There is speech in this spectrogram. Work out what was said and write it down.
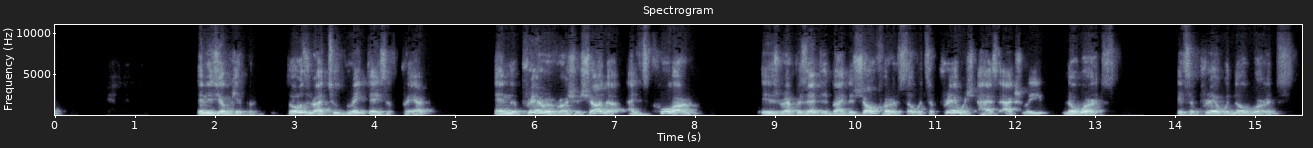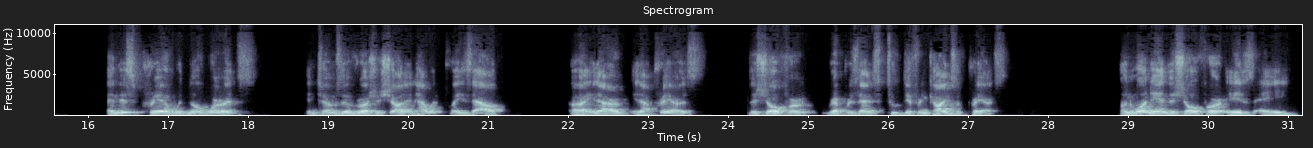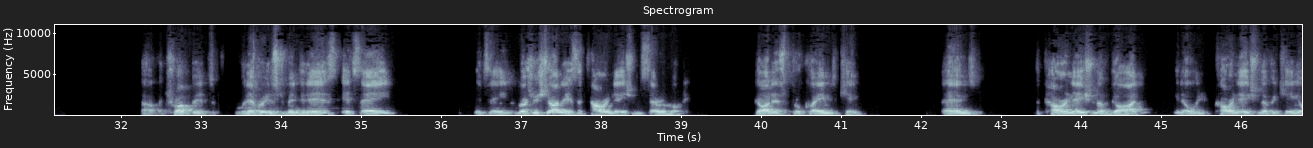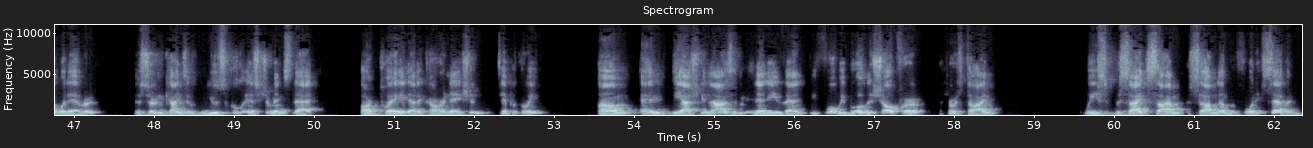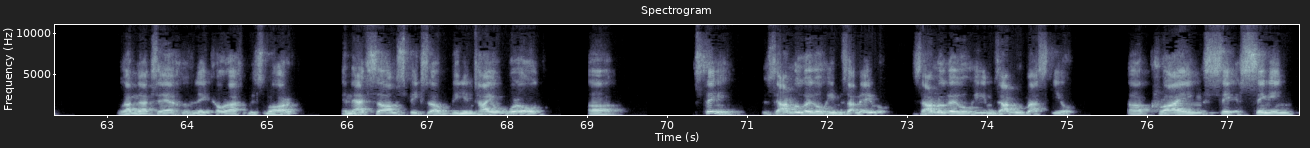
and there's Yom Kippur. Those are our two great days of prayer. And the prayer of Rosh Hashanah, at its core, is represented by the shofar. So it's a prayer which has actually no words. It's a prayer with no words. And this prayer with no words, in terms of Rosh Hashanah and how it plays out uh, in our in our prayers, the shofar represents two different kinds of prayers. On one hand, the shofar is a, uh, a trumpet, whatever instrument it is. It's a it's a Rosh Hashanah is a coronation ceremony. God is proclaimed king, and the coronation of God, you know, coronation of a king or whatever. There's certain kinds of musical instruments that are played at a coronation, typically. Um, and the Ashkenazim, in any event, before we blow the shofar the first time, we recite Psalm, Psalm number 47. And that psalm speaks of the entire world uh, singing. Zamru. Uh, crying, singing.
